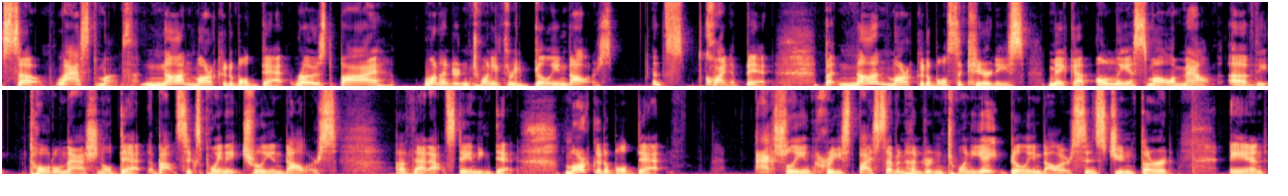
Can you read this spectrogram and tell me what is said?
So, last month, non marketable debt rose by $123 billion. That's quite a bit. But non marketable securities make up only a small amount of the total national debt, about $6.8 trillion of that outstanding debt. Marketable debt actually increased by $728 billion since June 3rd. And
